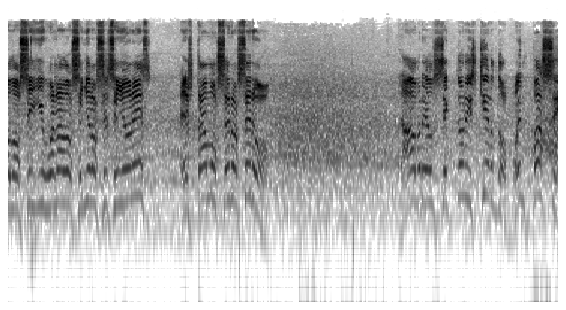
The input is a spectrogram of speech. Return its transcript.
Todo sigue igualado, señoras y señores. Estamos 0 a 0. La abre al sector izquierdo. Buen pase.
